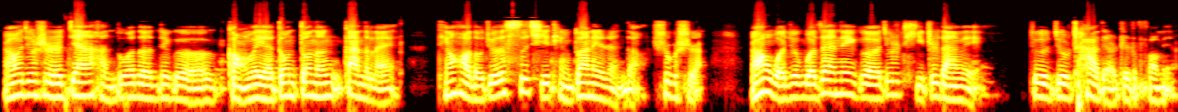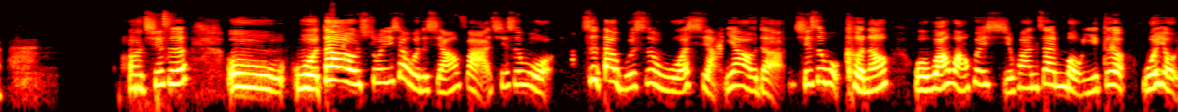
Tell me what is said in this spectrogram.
然后就是兼很多的这个岗位啊，都都能干得来，挺好的。我觉得私企挺锻炼人的，是不是？然后我就我在那个就是体制单位，就就差点这种方面。哦，其实，哦我倒说一下我的想法。其实我这倒不是我想要的。其实我可能我往往会喜欢在某一个我有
